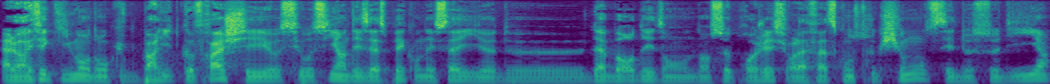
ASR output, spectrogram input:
Alors effectivement, donc vous parliez de coffrage, c'est aussi un des aspects qu'on essaye de d'aborder dans, dans ce projet sur la phase construction, c'est de se dire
